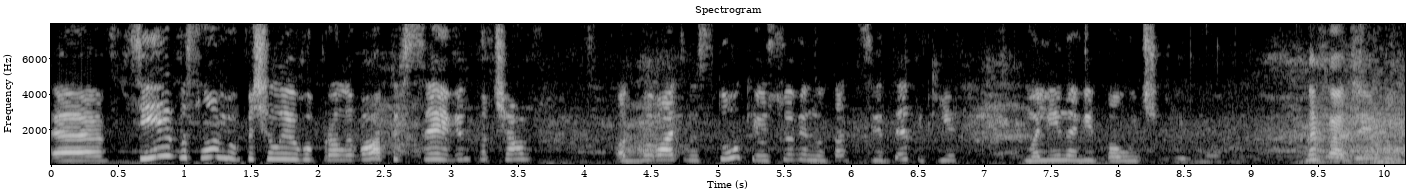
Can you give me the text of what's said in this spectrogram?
Е, цією весною ми почали його проливати, все, і він почав відбивати листок, і ось він отак цвіте, такі малінові паучки в нього. Нагадуємо,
